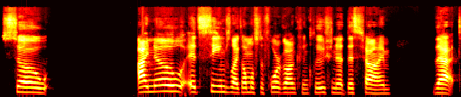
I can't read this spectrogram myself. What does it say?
So I know it seems like almost a foregone conclusion at this time that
